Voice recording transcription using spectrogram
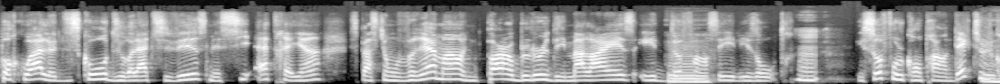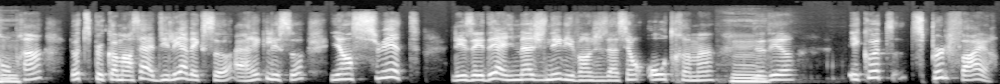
pourquoi le discours du relativisme est si attrayant, c'est parce qu'ils ont vraiment une peur bleue des malaises et d'offenser les autres. Mm. Et ça, il faut le comprendre. Dès que tu le Mhm. comprends, là, tu peux commencer à dealer avec ça, à régler ça, et ensuite les aider à imaginer l'évangélisation autrement. Mm. De dire, écoute, tu peux le faire.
